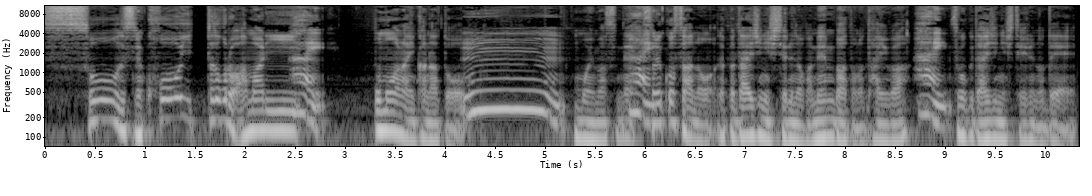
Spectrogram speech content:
そうですねこういったところはあまりはい。思わないかなと。思いますね、はいそれこそあのやっぱ大事にしているのがメンバーとの対話はい。すごく大事にしているので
